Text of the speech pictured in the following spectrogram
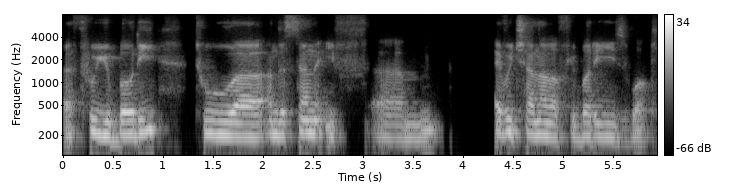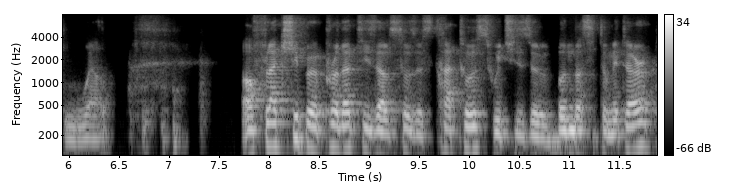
uh, through your body to uh, understand if um, every channel of your body is working well. Our flagship uh, product is also the Stratos, which is a bone densitometer.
